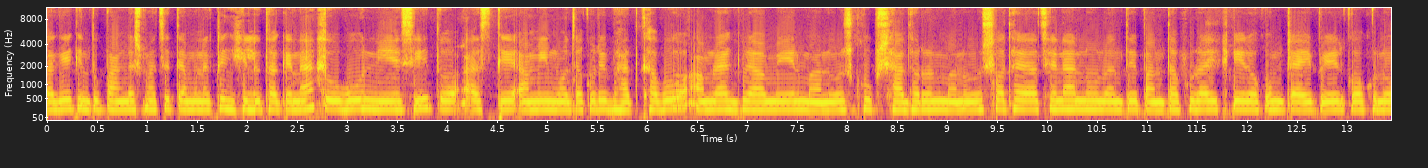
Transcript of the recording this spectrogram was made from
লাগে, কিন্তু পাঙ্গাস মাছের তেমন একটা ঘিলু থাকে না। তবুও নিয়েছি তো আজকে আমি মজা করে ভাত খাব। আমরা গ্রামের মানুষ, খুব সাধারণ মানুষ। কথায় আছে না, নুন আনতে পান্তা ফুরাই এরকম টাইপের কখনো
